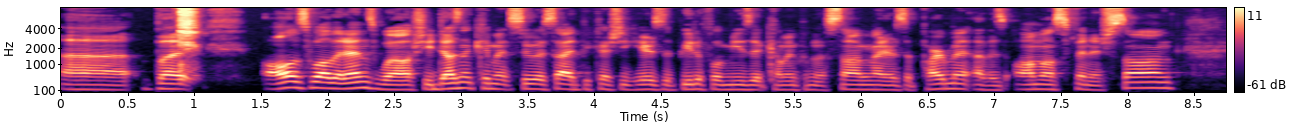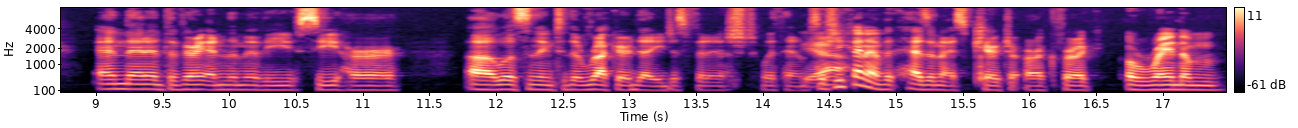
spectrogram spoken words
Uh, but all is well that ends well. She doesn't commit suicide because she hears the beautiful music coming from the songwriter's apartment of his almost finished song, and then at the very end of the movie, you see her. Uh, listening to the record that he just finished with him, so she kind of has a nice character arc for like a random,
